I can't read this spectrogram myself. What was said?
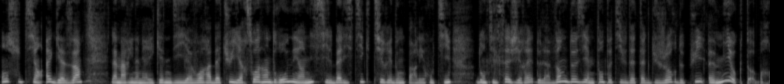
en soutien à Gaza. La marine américaine dit y avoir abattu hier soir un drone et un missile balistique tiré donc par les Houthis, dont il s'agirait de la 22e tentative d'attaque du genre depuis euh, mi-octobre.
